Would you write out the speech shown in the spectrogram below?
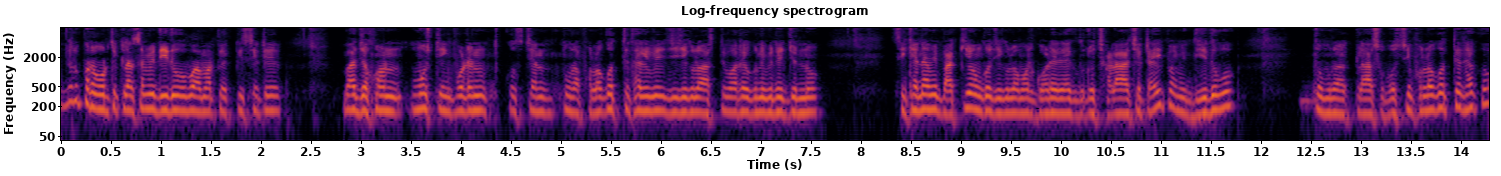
যেগুলো পরবর্তী ক্লাসে আমি দিয়ে দেবো বা আমার প্র্যাকটিস সেটে বা যখন মোস্ট ইম্পর্ট্যান্ট কোশ্চেন তোমরা ফলো করতে থাকবে, যে যেগুলো আসতে পারে অগ্নিবীরের জন্য, সেখানে আমি বাকি অঙ্ক যেগুলো আমার গড়ের এক দুটো ছাড়া আছে টাইপ আমি দিয়ে দেবো। তোমরা ক্লাস অবশ্যই ফলো করতে থাকো।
